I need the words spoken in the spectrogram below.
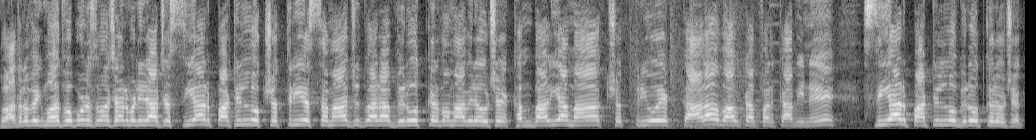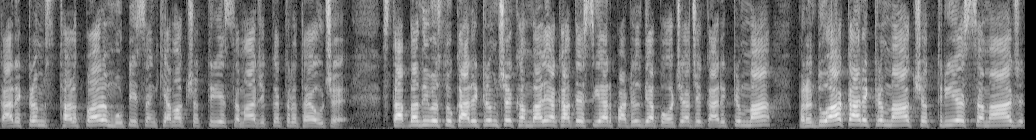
તો આ તરફ એક મહત્વપૂર્ણ સમાચાર મળી રહ્યા છે. સીઆર પાટીલનો ક્ષત્રિય સમાજ દ્વારા વિરોધ કરવામાં આવી રહ્યો છે. ખંભાળિયામાં ક્ષત્રિયોએ કાળા વાવટા ફરકાવીને સીઆર પાટીલનો વિરોધ કર્યો છે. કાર્યક્રમ સ્થળ પર મોટી સંખ્યામાં ક્ષત્રિય સમાજ એકત્ર થયો છે. સ્થાપના દિવસનો કાર્યક્રમ છે. ખંભાળિયા ખાતે સીઆર પાટીલ ત્યાં પહોંચ્યા છે કાર્યક્રમમાં. પરંતુ આ કાર્યક્રમમાં ક્ષત્રિય સમાજ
